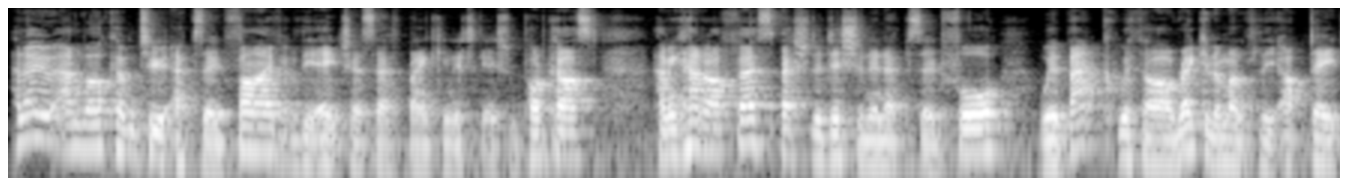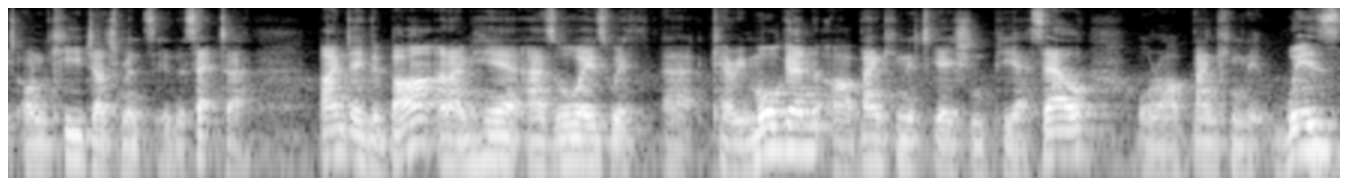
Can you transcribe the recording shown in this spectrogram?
Hello and welcome to episode 5 of the HSF Banking Litigation Podcast. Having had our first special edition in episode 4, we're back with our regular monthly update on key judgments in the sector. I'm David Barr and I'm here as always with uh, Kerry Morgan, our banking litigation PSL, or our banking lit whiz,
